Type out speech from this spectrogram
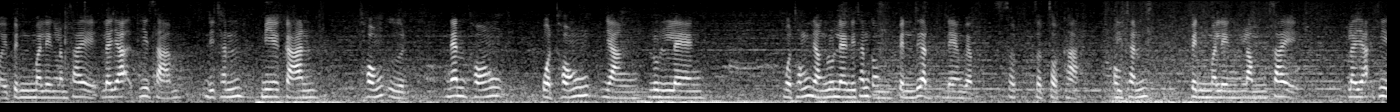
ป่วยเป็นมะเร็งลำไส้ระยะที่ 3 ดิฉันมีอาการท้องอืด แน่นท้องปวดท้องอย่างรุนแรง ปวดท้องอย่างรุนแรงดิฉันก็เป็นเลือดแดงแบบสดสดสดค่ะดิฉันเป็นมะเร็งลำไส้ระยะที่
